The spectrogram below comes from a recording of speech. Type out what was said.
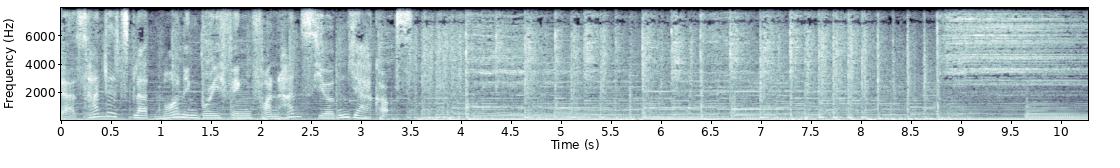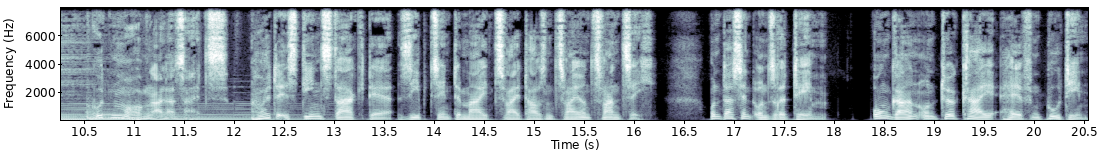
Das Handelsblatt Morning Briefing von Hans-Jürgen Jakobs Guten Morgen allerseits. Heute ist Dienstag, der 17. Mai 2022. Und das sind unsere Themen. Ungarn und Türkei helfen Putin.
